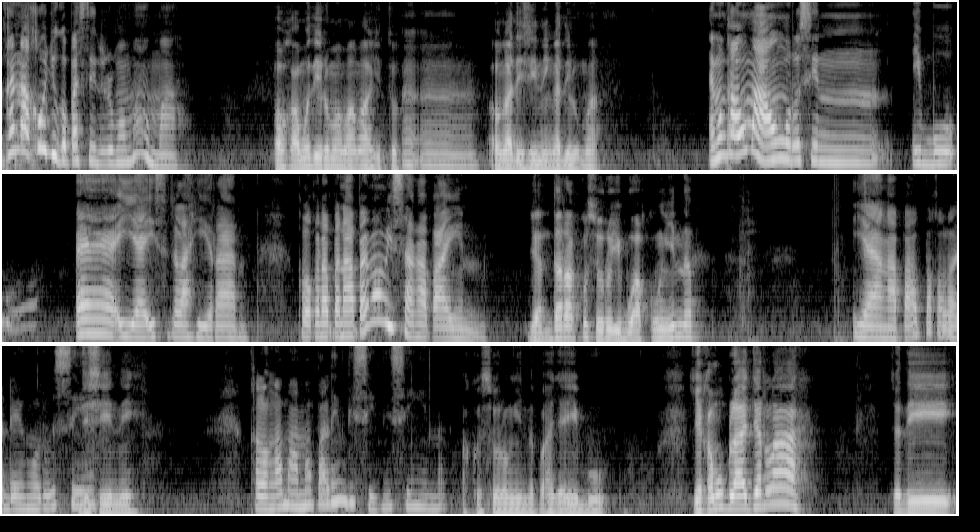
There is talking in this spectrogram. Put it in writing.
kan aku juga pasti di rumah mama Oh kamu di rumah mama gitu? Mm-mm. Oh nggak di sini nggak di rumah? emang kamu mau ngurusin ibu eh iya istri lahiran kalau kenapa-napa emang bisa ngapain Ya ntar aku suruh ibu aku nginep ya nggak apa-apa kalau ada yang di ngurusin sini. kalau nggak mama paling di sini sih nginep Aku suruh nginep aja ibu. Ya kamu belajar lah. Jadi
